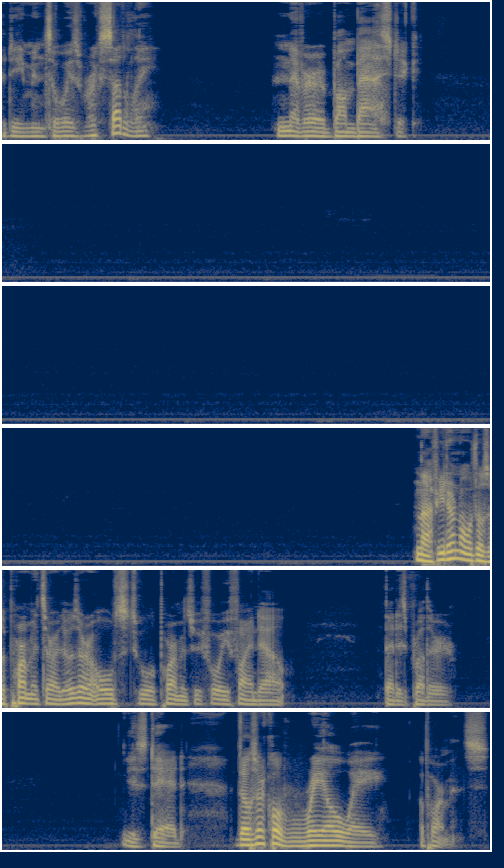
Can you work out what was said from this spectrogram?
The demons always work subtly, never bombastic. Now, if you don't know what those apartments are, those are old school apartments before we find out that his brother is dead. Those are called railway apartments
